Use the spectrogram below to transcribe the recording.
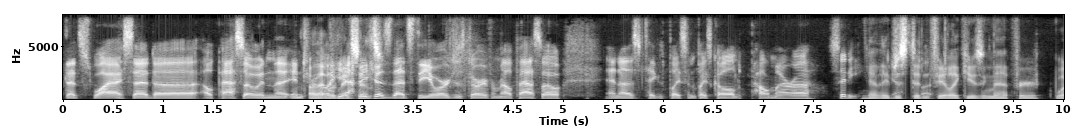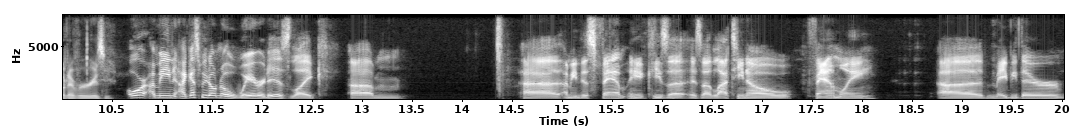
that's why I said uh, El Paso in the intro. Oh, yeah, because that's the origin story from El Paso, and uh, it takes place in a place called Palmera City. Yeah, they just didn't but- feel like using that for whatever reason. Or I mean, I guess we don't know where it is. Like, um, uh, I mean, this family he's a is a Latino family. Uh, maybe they're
